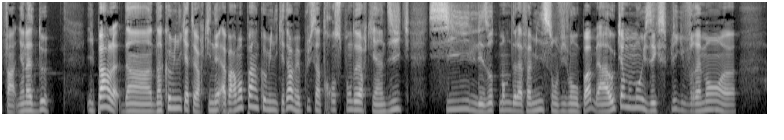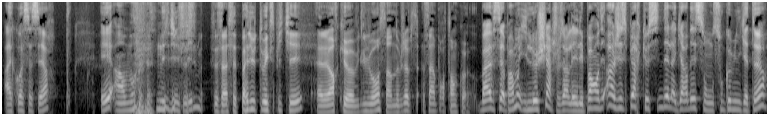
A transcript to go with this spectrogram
Enfin, il y en a deux. Il parle d'un communicateur qui n'est apparemment pas un communicateur, mais plus un transpondeur qui indique si les autres membres de la famille sont vivants ou pas. Mais à aucun moment ils expliquent vraiment euh, à quoi ça sert. Et à un moment donné du film, C'est ça, c'est pas du tout expliqué, alors que visiblement c'est un objet assez important, quoi. Bah, apparemment, ils le cherchent. Je veux dire, les, les parents disent Ah, j'espère que Sindel a gardé son, son communicateur.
